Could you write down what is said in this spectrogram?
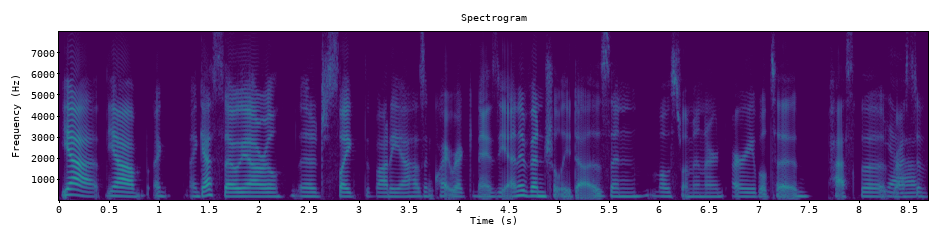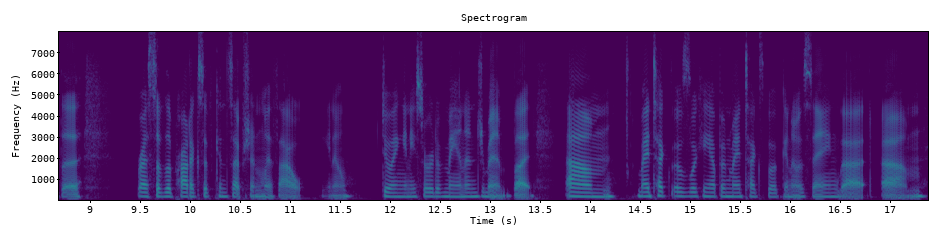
Yeah. Yeah. I, I guess so. Yeah. Or they're just like the body hasn't quite recognized yet, and eventually does. And most women are, are able to pass the rest of the rest of the products of conception without you know doing any sort of management. But um my text i was looking up in my textbook and i was saying that um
